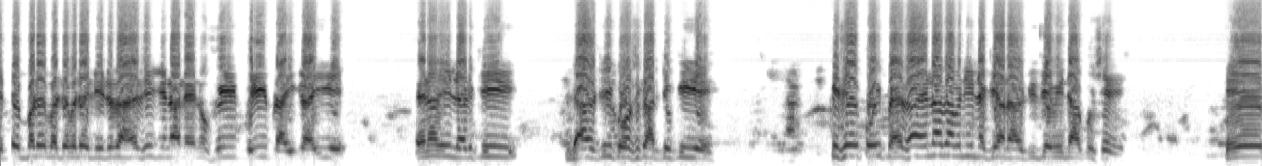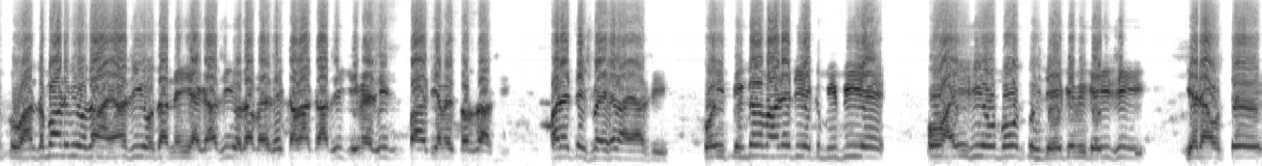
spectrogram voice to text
ਇੱਥੇ ਬੜੇ ਵੱਡੇ ਵੱਡੇ ਲੀਡਰ ਆਏ ਸੀ ਜਿਨ੍ਹਾਂ ਨੇ ਇਹਨੂੰ ਫ੍ਰੀ ਫ੍ਰੀ ਪੜ੍ਹਾਈ ਕਰਾਈ ਏ। ਇਹਨਾਂ ਦੀ ਲੜਕੀ ਡਾਕਟਰੀ ਕੋਰਸ ਕਰ ਚੁੱਕੀ ਏ। ਕਿਸੇ ਕੋਈ ਪੈਸਾ ਇਹਨਾਂ ਦਾ ਵੀ ਨਹੀਂ ਲੱਗਿਆ ਡਾਕਟਰੀ ਤੇ ਵੀ ਨਾ ਕੁਛ ਏ ਭਗਵੰਤ ਮਾਨ ਵੀ ਉਹਦਾ ਆਇਆ ਸੀ, ਉਹਦਾ ਨਹੀਂ ਹੈਗਾ ਸੀ, ਉਹਦਾ ਵੈਸੇ ਕਲਾਕਾਰ ਸੀ, ਜਿਵੇਂ ਸੀ ਪਾਰਟੀਆਂ ਵਿੱਚ ਤੁਰਦਾ ਸੀ। ਪਰ ਇੱਥੇ ਸਪੈਸ਼ਲ ਆਇਆ ਸੀ। ਕੋਈ ਪਿੰਗਲ ਵਾਲੇ ਦੀ ਇੱਕ ਬੀਬੀ ਏ, ਉਹ ਆਈ ਸੀ, ਉਹ ਬਹੁਤ ਕੁਝ ਦੇ ਕੇ ਵੀ ਗਈ ਸੀ। ਜਿਹੜਾ ਉੱਤੇ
